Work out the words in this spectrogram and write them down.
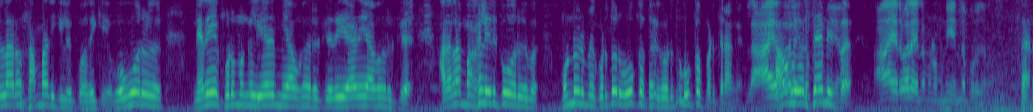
எல்லாரும் சம்பாதிக்கல இப்போதைக்கு. ஒவ்வொரு நிறைய குடும்பங்கள் ஏழ்மையாகவும் இருக்குது ஏழையாகவும் இருக்குது அதெல்லாம் மகளிருக்கு ஒரு முன்னுரிமை கொடுத்து ஒரு ஊக்கத்தொகை கொடுத்து ஊக்கப்படுத்துகிறாங்க அவங்க ஒரு சேமிப்பு. ஆயிரம் ரூபாயில என்ன பண்ண முடியும்? என்ன பிரயோஜனம் சார்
